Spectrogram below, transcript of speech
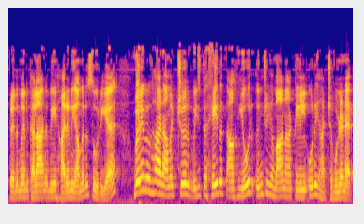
பிரதமர் கலாநிதி ஹரணி அமரசூரிய வெளிவிவகார அமைச்சர் விஜித ஹேரத் ஆகியோர் இன்றைய மாநாட்டில் உரையாற்ற உள்ளனர்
